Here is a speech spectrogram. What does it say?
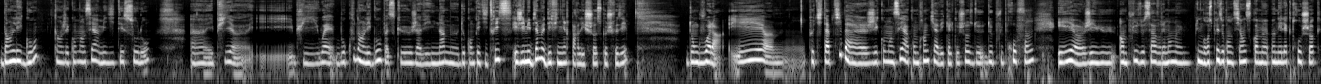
dans l'ego quand j'ai commencé à méditer solo. et puis, et puis, ouais, beaucoup dans l'ego parce que j'avais une âme de compétitrice et j'aimais bien me définir par les choses que je faisais. Donc voilà, et euh, petit à petit, bah, j'ai commencé à comprendre qu'il y avait quelque chose de, plus profond et euh, j'ai eu en plus de ça vraiment euh, une grosse prise de conscience comme un électrochoc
